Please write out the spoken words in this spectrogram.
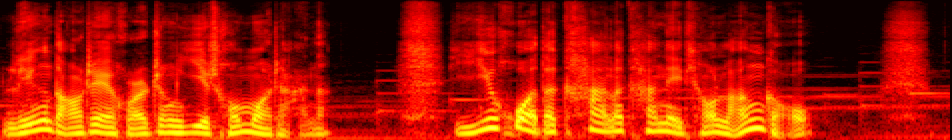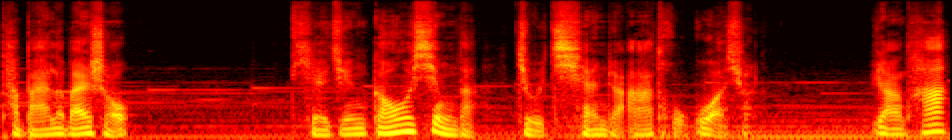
领导这会儿正一筹莫展呢，疑惑地看了看那条狼狗，他摆了摆手，铁军高兴的就牵着阿土过去了，让他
